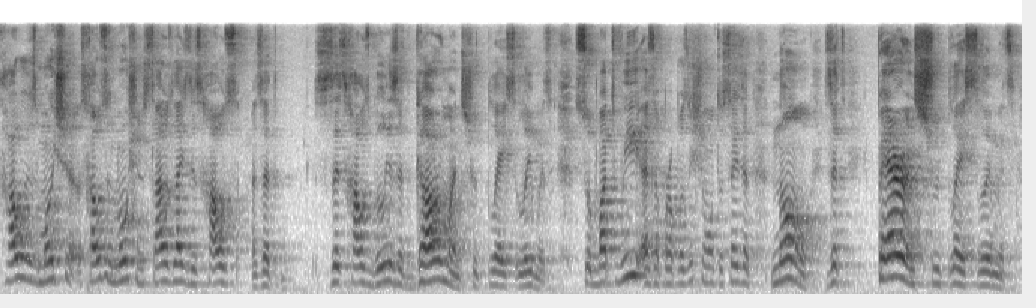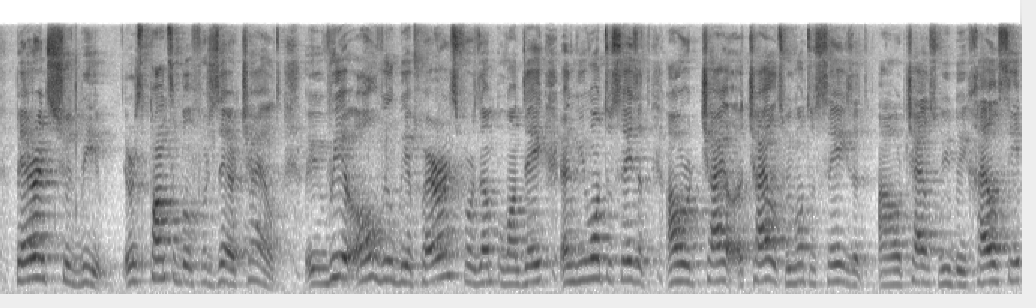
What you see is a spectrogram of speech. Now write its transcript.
how is motion, how the motion sounds like this house that this house believes that government should place limits. So, but we as a proposition want to say that no, that Parents should place limits. Parents should be responsible for their child. We all will be parents, for example, one day, and we want to say that our child, uh, child, we want to say that our child will be healthy,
